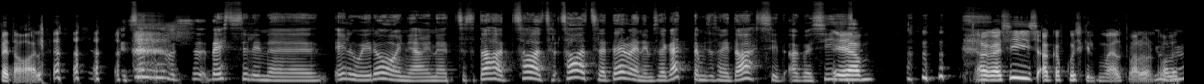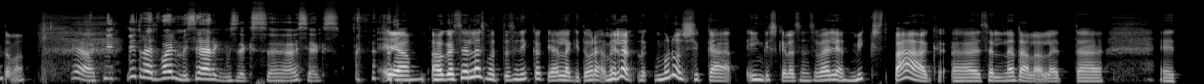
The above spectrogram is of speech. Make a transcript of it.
pedaal. Et on selles mõttes täiesti selline elu iroonia onju, et sa tahad, saad, saad selle tervenemise kätte, mida sa nii tahtsid, aga siis aga siis hakkab kuskilt mujalt valu, Mhm. valutama. ja, et nüüd, nüüd oled valmis järgmiseks äh, asjaks jah, aga selles mõttes on ikkagi jällegi tore, meil on mõnus sihuke, inglise keeles on see väljend mixed bag äh, sel nädalal, et, äh, et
